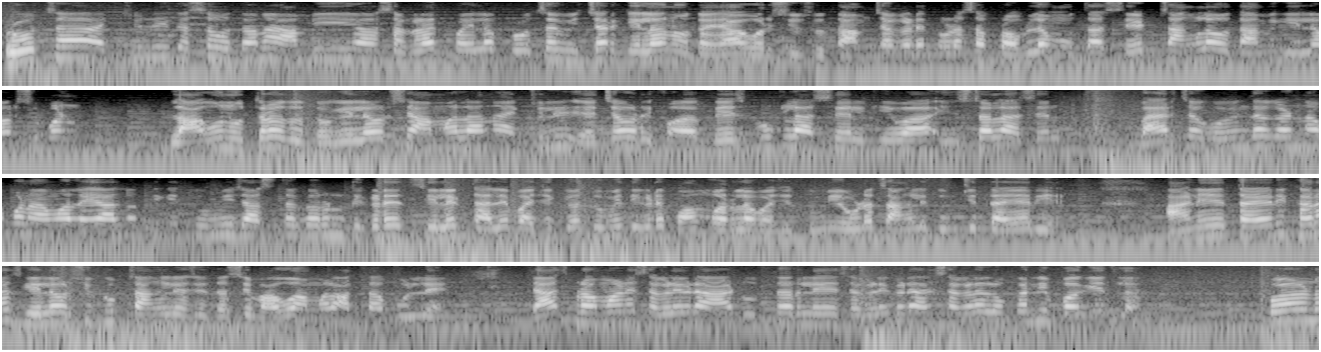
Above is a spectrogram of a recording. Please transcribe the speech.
प्रोचा ऍक्च्युली कसं होतं ना आम्ही सगळ्यात पहिला प्रोचा विचार केला नव्हता ह्या वर्षी सुद्धा. आमच्याकडे थोडासा प्रॉब्लेम होता. सेट चांगला होता. आम्ही गेल्या वर्षी पण लागून उतरत होतो. गेल्या वर्षी आम्हाला ना ऍक्च्युली याच्यावर फ- फेसबुकला असेल किंवा इन्स्टाला असेल बाहेरच्या गोविंदाकडनं पण आम्हाला हे आलं होतं की तुम्ही जास्त करून तिकडे सिलेक्ट झाले पाहिजे किंवा तुम्ही तिकडे फॉर्म भरला पाहिजे. तुम्ही एवढं चांगली तुमची तयारी आहे. आणि तयारी खरंच गेल्या वर्षी खूप चांगली असेल. जसे भाऊ आम्हाला आता बोलले. त्याचप्रमाणे सगळीकडे आठ उतरले. सगळीकडे सगळ्या लोकांनी बघितलं. पण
